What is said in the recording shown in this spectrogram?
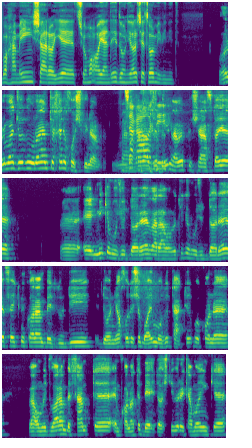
با همه این شرایط شما آینده دنیا رو چطور می‌بینید؟ حالا من جز اونایم که خیلی خوشبینم. عالی. این همه پیشرفتای علمی که وجود داره و روابطی که وجود داره فکر می‌کنم به زودی دنیا خودشو با این موضوع تطبیق بکنه و امیدوارم به سمت امکانات بهداشتی بره کما اینکه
